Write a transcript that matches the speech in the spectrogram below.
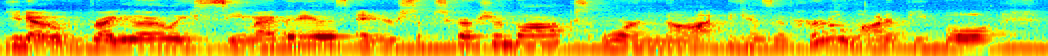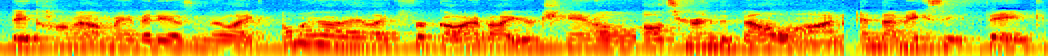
you know, regularly see my videos in your subscription box or not because I've heard a lot of people, they comment on my videos and they're like, oh my god, I like forgot about your channel. I'll turn the bell on. And that makes me think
